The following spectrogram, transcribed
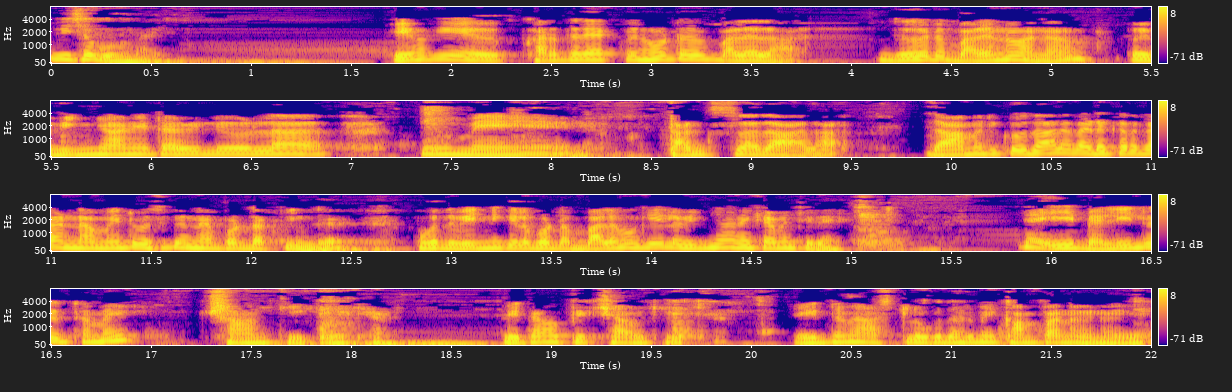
විස ගොනයි. ඒ වගේ කරදරයක් වෙනකොට බලලා දුවට බලනවා නම් ඔය විඥාණයට අවිල්ලලා මේ ටග්ස්ලා දාලා දාමරිකෝ දාලා වැඩ කරගන්න අම්මෙන්ට පස්සේ නෑ පොඩ්ඩක් ඉන්න. මොකද වෙන්නේ කියලා පොඩ්ඩක් බලමු කියලා විඥානේ කැමති නෑ. දැන් මේ බැලිල තමයි ශාන්තිය කියන්නේ. ඒ තමයි උපේක්ෂාව කියන්නේ. ඒක තමයි අෂ්ටලෝක ධර්මයේ කම්පන වෙනවා.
